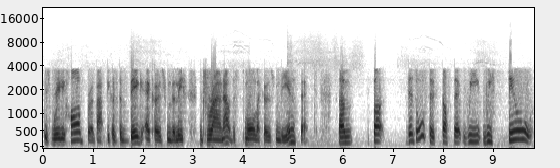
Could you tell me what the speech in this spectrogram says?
is really hard for a bat because the big echoes from the leaf drown out the small echoes from the insect. Um, but there's also stuff that we, we still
